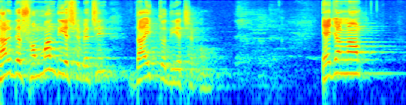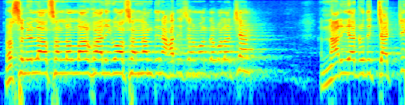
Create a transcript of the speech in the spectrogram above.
নারীদের সম্মান দিয়েছে বেশি, দায়িত্ব দিয়েছে কম। এই জন্য রসুল্লাহ সাল্লাহ আলী আসাল্লাম তিনি হাদিসের মধ্যে বলেছেন, নারীরা যদি চারটি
